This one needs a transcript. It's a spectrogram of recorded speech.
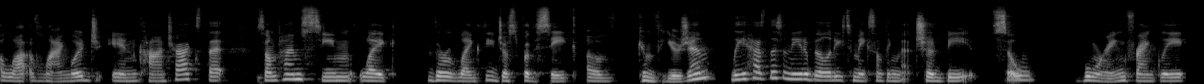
a lot of language in contracts that sometimes seem like they're lengthy just for the sake of confusion. Leah has this innate ability to make something that should be so boring, frankly,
